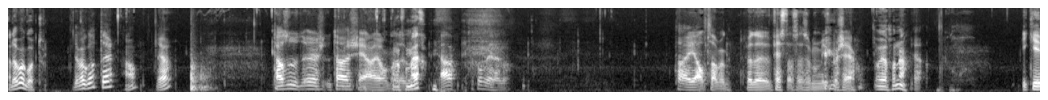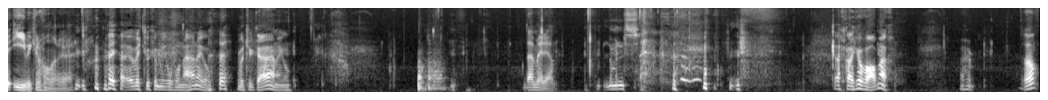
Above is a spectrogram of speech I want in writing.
Ja, det var godt. Det var godt det. Ja. Ja. Ta, så, øh, ta skjea i hånda. Kan du få mer? Ja, det får mer ennå. Ta i alt sammen, for det festet seg så mye på skjea. Åja, sånn ja. Ikke i mikrofonen eller greier. jeg vet jo ikke mikrofonen er her en gang. Jeg vet jo ikke jeg er her en gang. Det er mer igjen. Ja, men... Jeg skal ikke få mer. Sånn.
